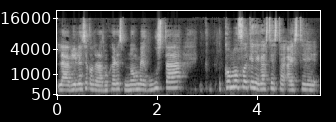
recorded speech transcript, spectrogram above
la violencia contra las mujeres no me gusta. ¿Cómo fue que llegaste hasta a este,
